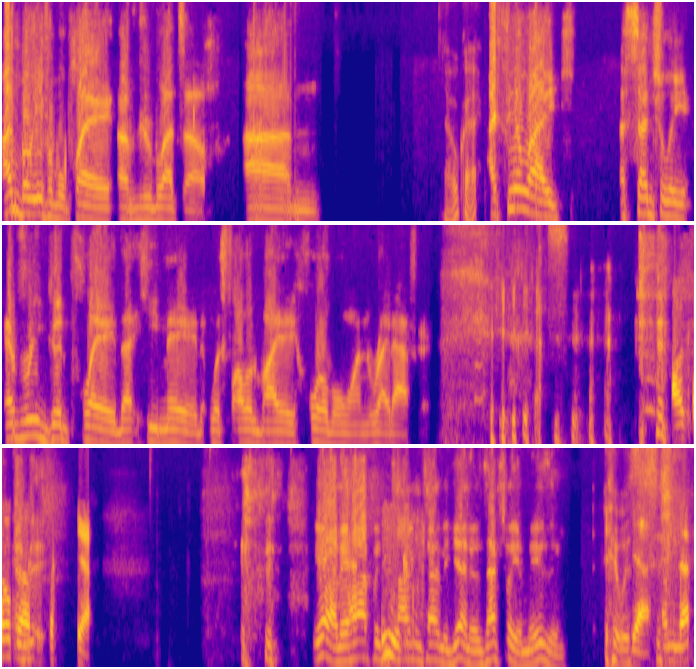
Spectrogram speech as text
unbelievable play of Drew Bledsoe. Um, Okay. I feel like essentially every good play that he made was followed by a horrible one right after. yes. I was hoping. And it- yeah, and it happened time and time again. It was actually amazing. It was yeah, I mean that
